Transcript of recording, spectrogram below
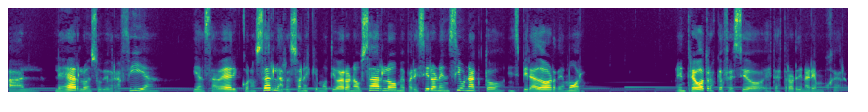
al leerlo en su biografía y al saber y conocer las razones que motivaron a usarlo, me parecieron en sí un acto inspirador de amor, entre otros que ofreció esta extraordinaria mujer.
